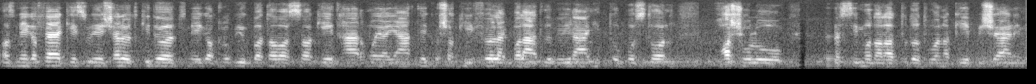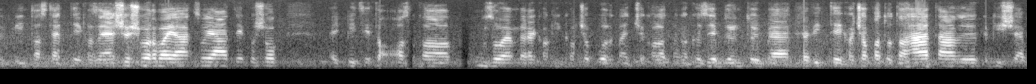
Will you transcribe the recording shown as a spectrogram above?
az még a felkészülés előtt kidőlt még a klubjukba tavasszal két-három olyan játékos, aki főleg balátlövő irányító poszton hasonló színvonalat tudott volna képviselni, mint azt tették az első sorban játszó játékosok egy picit azok a húzó emberek, akik a csoportmeccsek alatt meg a középdöntőkbe vitték a csapatot a hátán, ők kisebb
